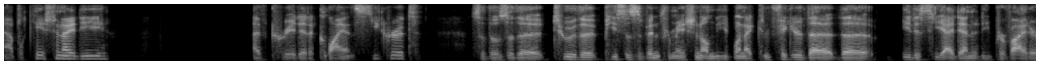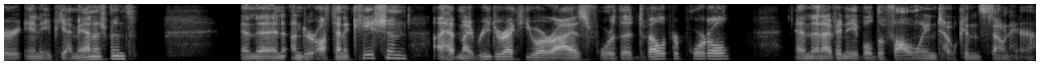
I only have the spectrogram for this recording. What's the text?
application ID. I've created a client secret. So those are the two of the pieces of information I'll need when I configure the, the B2C identity provider in API management. And then under authentication, I have my redirect URIs for the developer portal and then I've enabled the following tokens down here.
